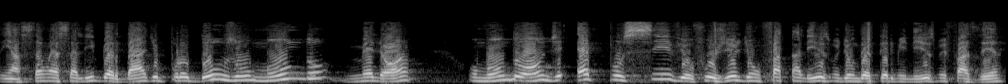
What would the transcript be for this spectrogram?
em ação, essa liberdade produz um mundo melhor, um mundo onde é possível fugir de um fatalismo, de um determinismo e fazer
